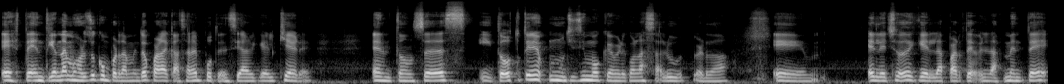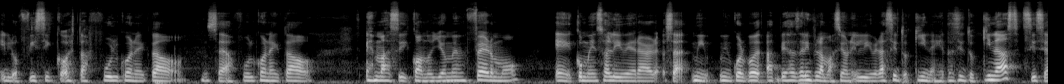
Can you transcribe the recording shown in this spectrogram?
este, entienda mejor su comportamiento para alcanzar el potencial que él quiere. Entonces, y todo esto tiene muchísimo que ver con la salud, ¿verdad? Eh, el hecho de que la parte, la mente y lo físico está full conectado, o sea, full conectado. Es más, si cuando yo me enfermo, eh, comienzo a liberar, o sea, mi, mi cuerpo empieza a hacer inflamación y libera citoquinas. Y estas citoquinas, si se,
